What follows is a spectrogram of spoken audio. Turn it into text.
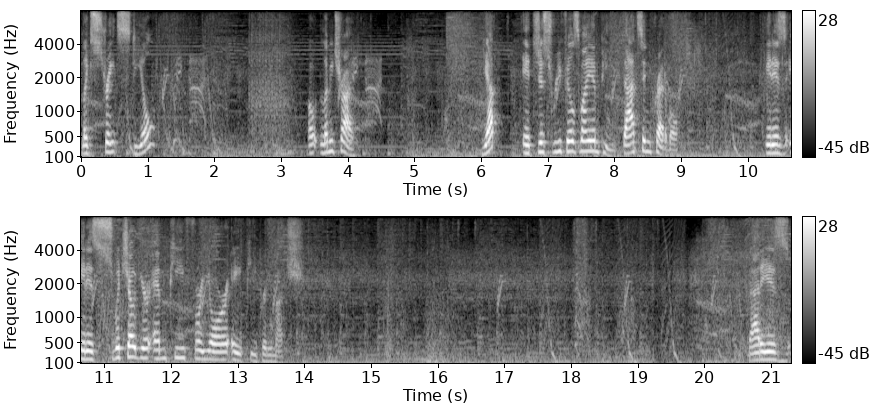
Like straight steal? Oh, let me try. Yep, it just refills my MP. That's incredible. It is it is switch out your MP for your AP pretty much. That is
